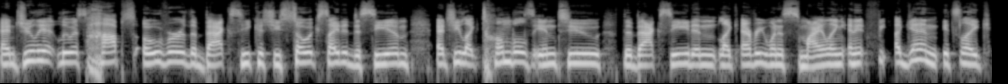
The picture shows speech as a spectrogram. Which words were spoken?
and Juliette Lewis hops over the back seat cuz she's so excited to see him and she like tumbles into the back seat and like everyone is smiling and it fe- again it's like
